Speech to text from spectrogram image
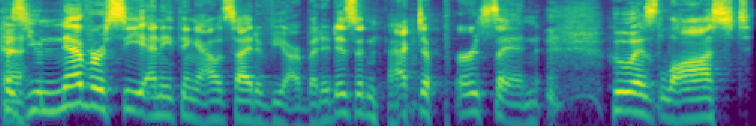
because Yeah. you never see anything outside of VR, but it is in fact a person who has lost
